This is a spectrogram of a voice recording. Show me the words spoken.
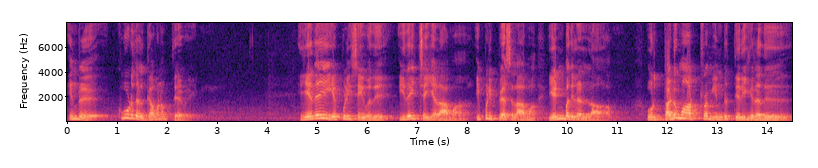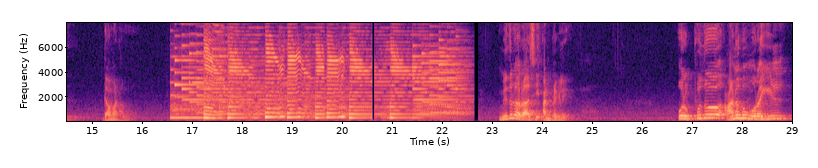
இன்று கூடுதல் கவனம் தேவை. எதை எப்படி செய்வது இதை செய்யலாமா இப்படி பேசலாமா என்பதிலெல்லாம் ஒரு தடுமாற்றம் இன்று தெரிகிறது. கவனம். மிதுன ராசி அன்பர்களே ஒரு புது அணுகுமுறையில்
